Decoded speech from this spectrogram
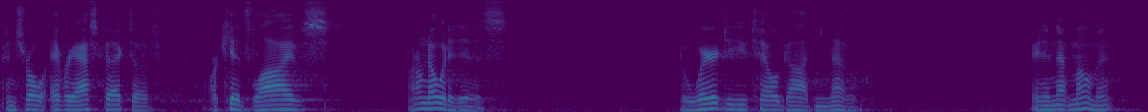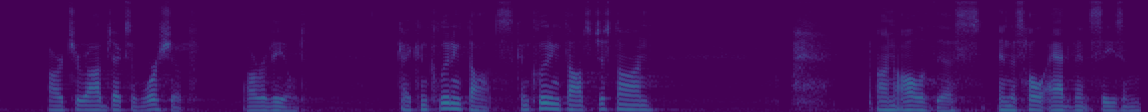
control every aspect of our kids' lives. I don't know what it is. But where do you tell God no? And in that moment, our true objects of worship are revealed. Okay, concluding thoughts. Concluding thoughts just on, on all of this in this whole Advent season.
